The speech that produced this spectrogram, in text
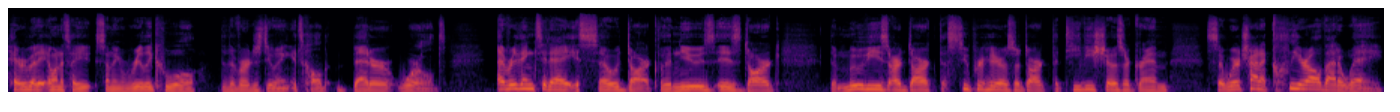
Hey, everybody, I want to tell you something really cool that The Verge is doing. It's called Better Worlds. Everything today is so dark. The news is dark. The movies are dark, the superheroes are dark, the TV shows are grim. So we're trying to clear all that away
